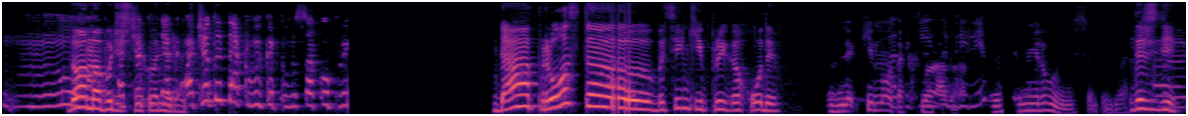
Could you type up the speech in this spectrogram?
Ну, Дома а будешь чё ты так- рекламировать. А что ты так выко- высоко прыгаешь? Да, просто э, ботинки и прыгоходы. Для кино А так надо. Мы тренируемся, понимаешь? Подожди. А,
